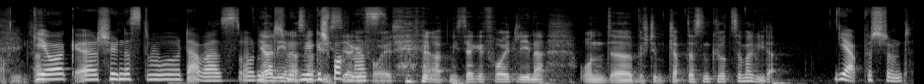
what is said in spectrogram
Auf jeden Fall. Georg, äh, schön, dass du da warst und ja, Lena, mit mir gesprochen hast. Gefreut. hat mich sehr gefreut, Lena. Und äh, bestimmt klappt das in Kürze mal wieder. Ja, bestimmt.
